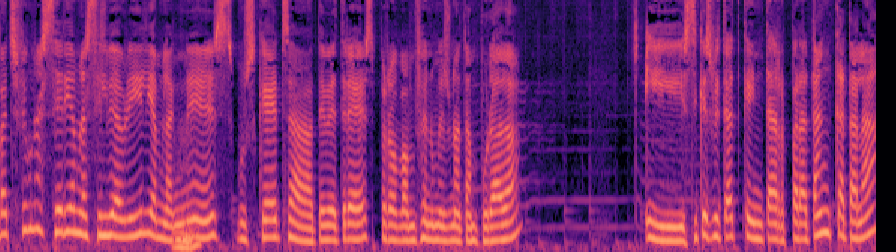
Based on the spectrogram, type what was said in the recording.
vaig fer una sèrie amb la Sílvia Abril i amb l'Agnès Busquets a TV3, però vam fer només una temporada. I sí que és veritat que interpretar en català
